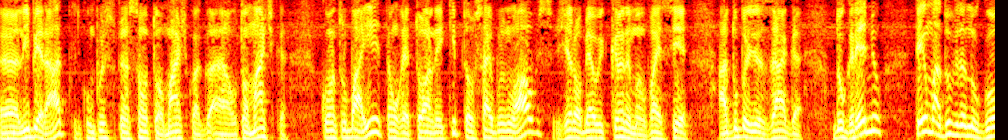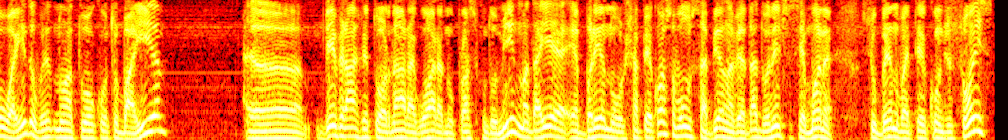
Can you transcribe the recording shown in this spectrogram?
ah, liberado, ele cumpriu suspensão automática, ah, automática contra o Bahia, então retorna a equipe, então sai Bruno Alves, Jeromel e Kahneman vai ser a dupla de zaga do Grêmio. Tem uma dúvida no gol ainda, o Grêmio não atuou contra o Bahia, ah, deverá retornar agora no próximo domingo, mas daí é, é Breno ou Chapecó, só vamos saber, na verdade, durante a semana, se o Breno vai ter condições.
